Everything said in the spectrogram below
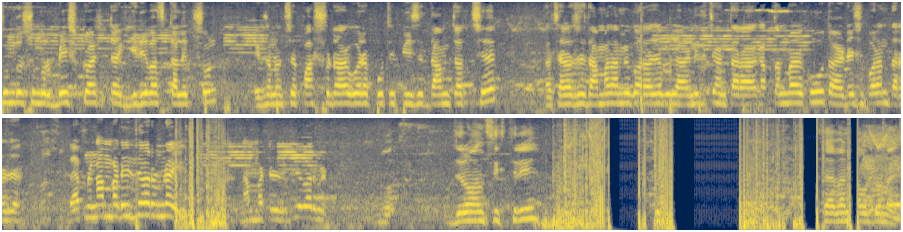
সুন্দর সুন্দর বেশ কয়েকটা গিরিবাস কালেকশন। এখানে হচ্ছে পাঁচশো টাকা করে প্রতি পিসের দাম চাচ্ছে। তাছাড়া যদি দামাদামি করা যাবে যারা নিতে চান তারা কাপ্তান ভাই কৌ তারা এসে পড়েন তারা যে- ভাই আপনার নাম্বারটা দিতে পারবেন ভাই? নাম্বারটা দিতে পারবেন? Zero one six three seven double two nine.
